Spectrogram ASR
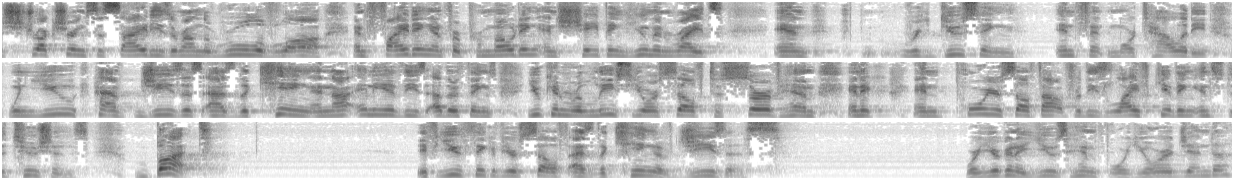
structuring societies around the rule of law and fighting and for promoting and shaping human rights and reducing infant mortality. When you have Jesus as the king and not any of these other things, you can release yourself to serve him and, and pour yourself out for these life giving institutions. But if you think of yourself as the king of Jesus, where you're going to use him for your agenda,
